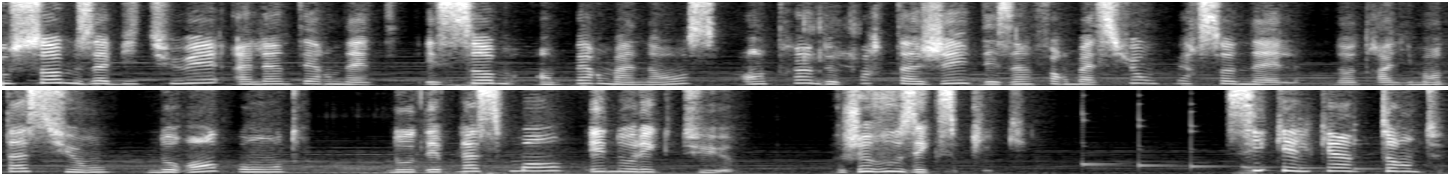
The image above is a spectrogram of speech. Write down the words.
nous sommes habitués à l'Internet et sommes en permanence en train de partager des informations personnelles, notre alimentation, nos rencontres, nos déplacements et nos lectures. Je vous explique. Si quelqu'un tente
